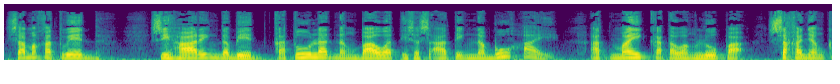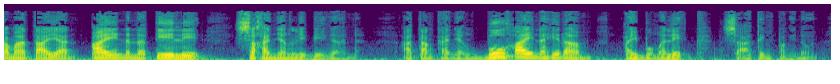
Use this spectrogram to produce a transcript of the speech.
Sa makatwid, si Haring David katulad ng bawat isa sa ating nabuhay at may katawang lupa sa kanyang kamatayan ay nanatili sa kanyang libingan at ang kanyang buhay na hiram ay bumalik sa ating Panginoon.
